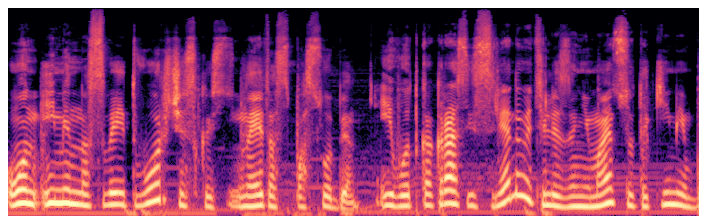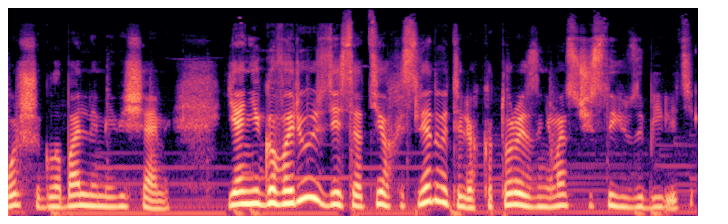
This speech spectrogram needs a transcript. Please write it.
Он именно своей творческостью на это способен. И вот как раз исследователи занимаются такими больше глобальными вещами. Я не говорю здесь о тех исследователях, которые занимаются чисто юзабилити.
